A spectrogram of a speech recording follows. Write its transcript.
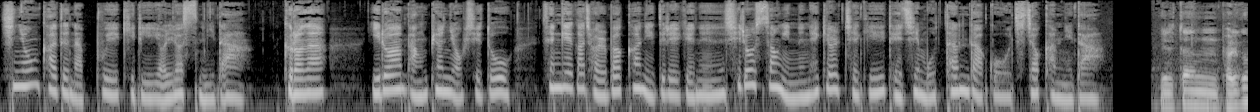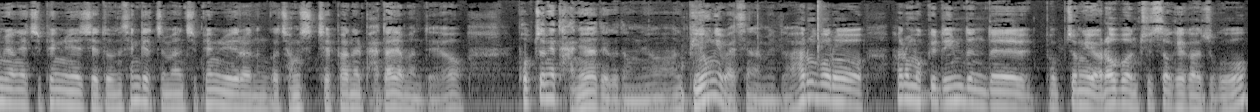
신용카드 납부의 길이 열렸습니다. 그러나 이러한 방편 역시도 생계가 절박한 이들에게는 실효성 있는 해결책이 되지 못한다고 지적합니다. 일단 벌금형의 집행유예 제도는 생겼지만 집행유예라는 거 정식 재판을 받아야만 돼요. 법정에 다녀야 되거든요. 비용이 발생합니다. 하루 벌어 하루 먹기도 힘든데 법정에 여러 번 출석해가지고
